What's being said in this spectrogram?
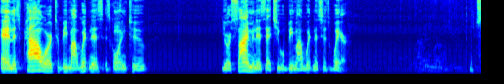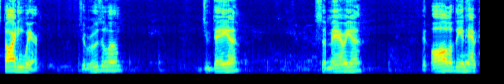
And this power to be my witness is going to your assignment is that you will be my witnesses where? Starting where? Jerusalem, Judea, Samaria, and all of the inhabitants.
